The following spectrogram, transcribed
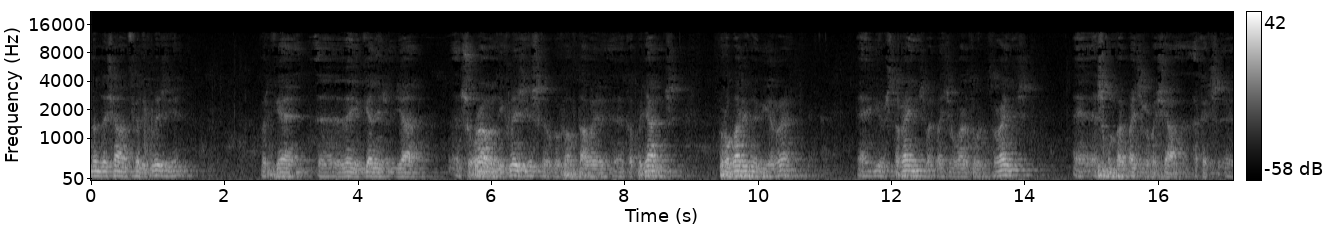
no em deixaven fer l'església perquè eh, deien que ja, ja sobraven d'esglésies que el que faltava eren capellans però al barri no hi havia res. Eh, hi havia uns terrenys vaig jugar tots els terrenys. Eh, és quan vaig rebaixar aquests eh,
